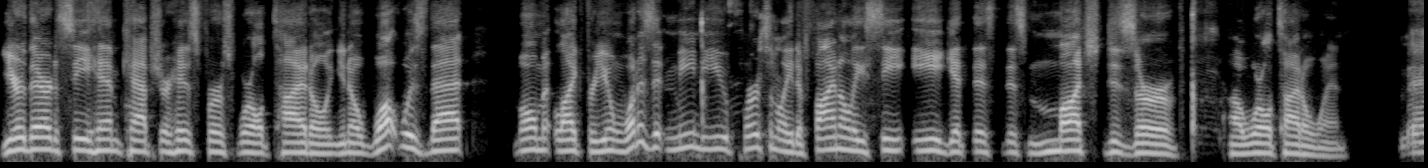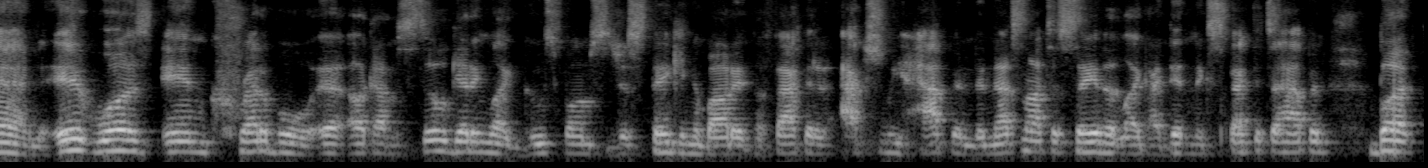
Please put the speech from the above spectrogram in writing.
you're there to see him capture his first world title. You know, what was that moment like for you, and what does it mean to you personally to finally see E get this this much deserved uh, world title win? Man, it was incredible. Uh, like I'm still getting like goosebumps just thinking about it. The fact that it actually happened, and that's not to say that like I didn't expect it to happen, but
